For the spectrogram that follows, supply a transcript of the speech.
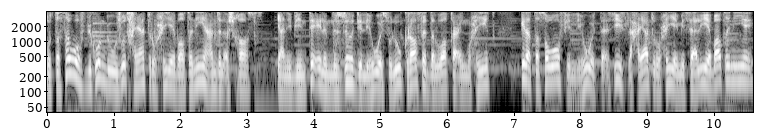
والتصوف بيكون بوجود حياة روحية باطنية عند الأشخاص. يعني بينتقل من الزهد اللي هو سلوك رافض للواقع المحيط إلى التصوف اللي هو التأسيس لحياة روحية مثالية باطنية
